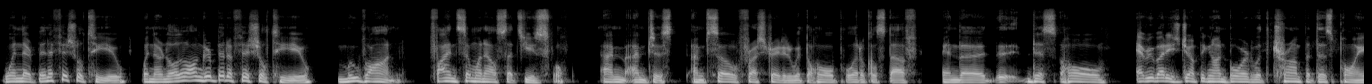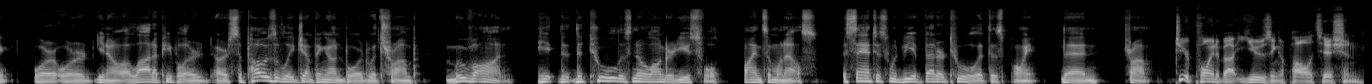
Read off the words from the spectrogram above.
when they're beneficial to you. When they're no longer beneficial to you, move on. Find someone else that's useful. I'm I'm just I'm so frustrated with the whole political stuff and the, the this whole everybody's jumping on board with Trump at this point, or or you know a lot of people are are supposedly jumping on board with Trump. Move on. He, the, the tool is no longer useful. Find someone else. DeSantis would be a better tool at this point than Trump. to your point about using a politician,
